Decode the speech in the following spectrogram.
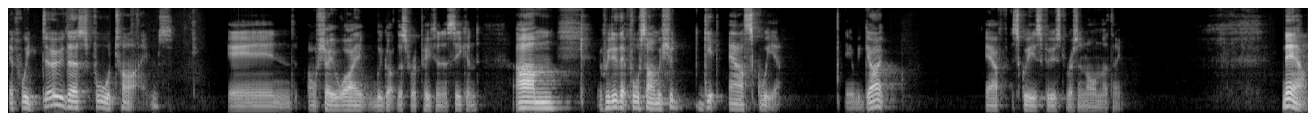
If we do this four times, and I'll show you why we got this repeat in a second. Um, if we do that four times, we should get our square. There we go. Our square is first written on the thing. Now,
